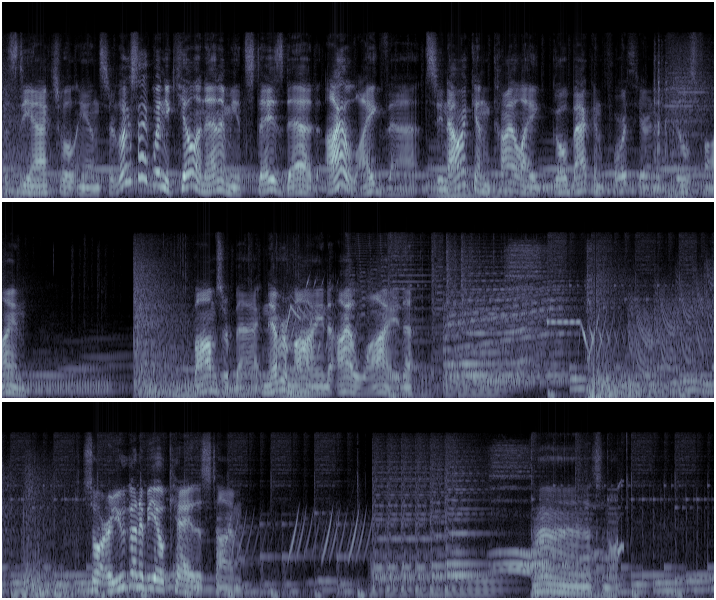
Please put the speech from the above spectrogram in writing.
That's the actual answer. Looks like when you kill an enemy, it stays dead. I like that. See, now I can kind of like go back and forth here and it feels fine. Bombs are back. Never mind, I lied. So are you gonna be okay this time? Uh, that's annoying.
